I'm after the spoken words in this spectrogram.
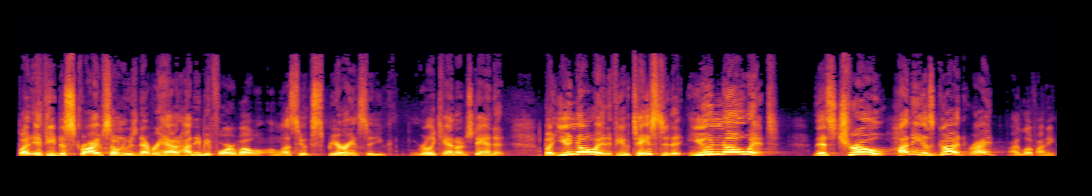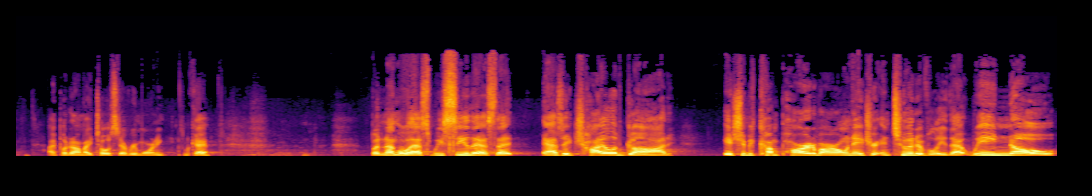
But if you describe someone who's never had honey before, well, unless you experienced it, you really can't understand it. But you know it. If you tasted it, you know it. It's true. Honey is good, right? I love honey. I put it on my toast every morning, okay? But nonetheless, we see this that as a child of God, it should become part of our own nature intuitively that we know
